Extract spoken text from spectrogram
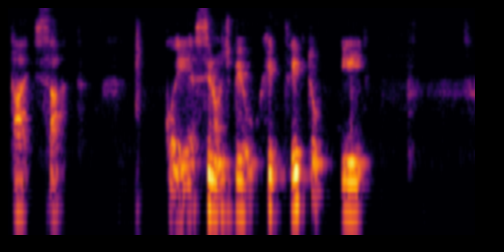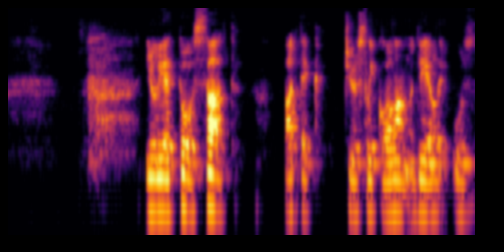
taj sat koji je sinoć bio u hit tweetu i ili je to sat Patek čiju sliku ovamo dijele uz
